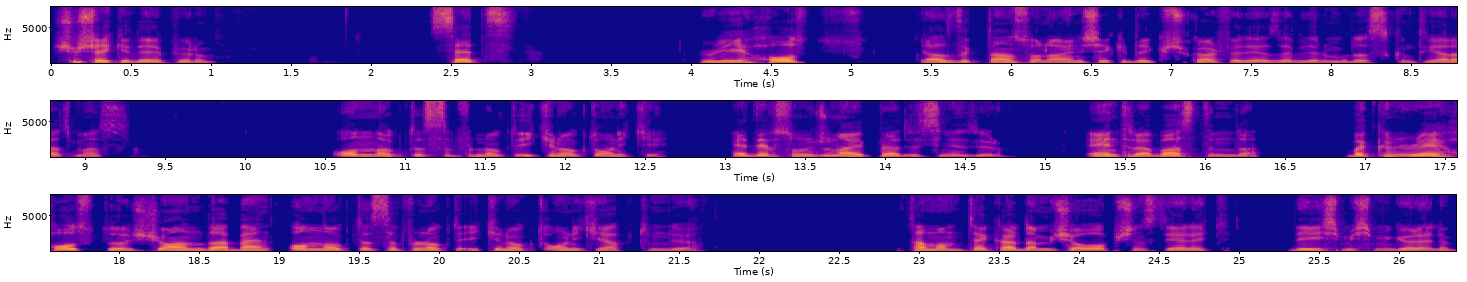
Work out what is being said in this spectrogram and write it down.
Şu şekilde yapıyorum. Set rehost yazdıktan sonra aynı şekilde küçük harfle de yazabilirim. Burada sıkıntı yaratmaz. 10.0.2.12 hedef sunucunun IP adresini yazıyorum. Enter'a bastığımda bakın rehost'u şu anda ben 10.0.2.12 yaptım diyor. Tamam tekrardan bir show options diyerek değişmiş mi görelim.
